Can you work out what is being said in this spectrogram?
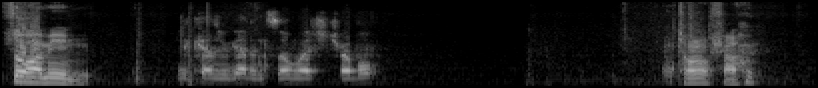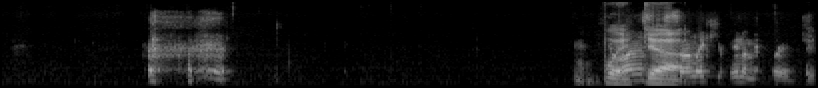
So I mean, Because you get in so much trouble. Total shut up. you But uh, sound like you're in a marriage.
